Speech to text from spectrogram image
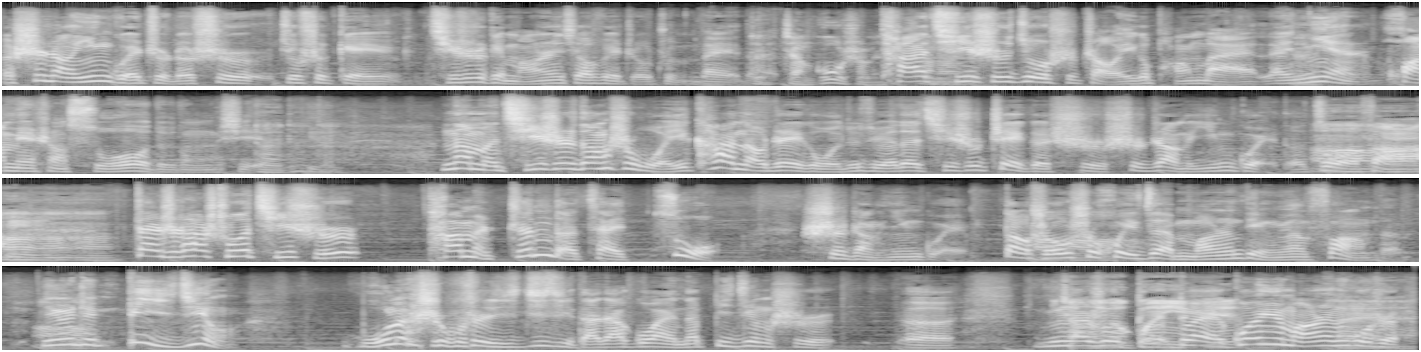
呃，视障音轨指的是就是给其实是给盲人消费者准备对的，，讲故事了。它其实就是找一个旁白来念画面上所有的东西。对对对，那么其实当时我一看到这个，我就觉得其实这个是视障音轨的做法。嗯嗯嗯但是他说，其实他们真的在做视障音轨，到时候是会在盲人电影院放的，因为这毕竟无论是不是激起大家关爱，那毕竟是。呃，应该说讲一个关于对关于盲人的故事哎，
